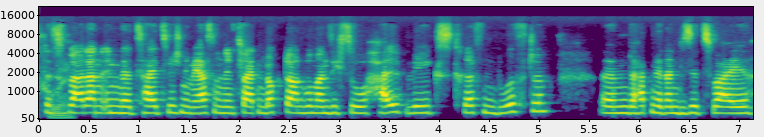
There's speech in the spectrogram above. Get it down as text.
Cool. Das war dann in der Zeit zwischen dem ersten und dem zweiten Lockdown, wo man sich so halbwegs treffen durfte. Ähm, da hatten wir dann diese zwei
